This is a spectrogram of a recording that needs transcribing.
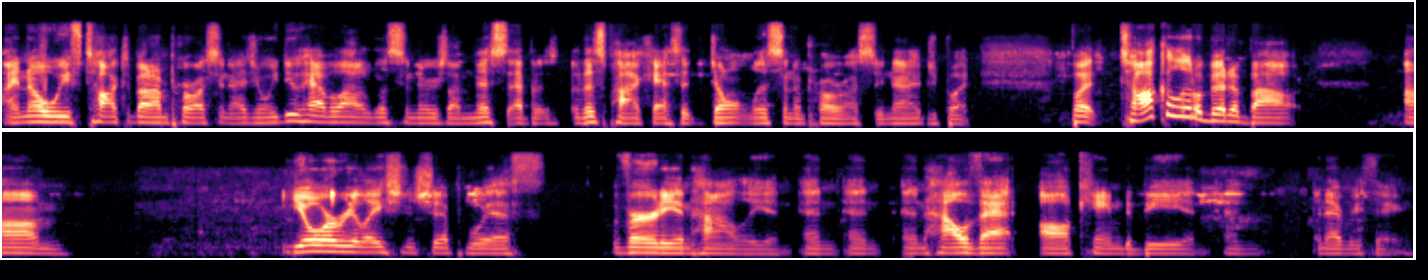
I know we've talked about on Pro Wrestling Edge, and we do have a lot of listeners on this episode, this podcast that don't listen to Pro Wrestling Edge. But, but talk a little bit about um, your relationship with Verdi and Holly, and and and and how that all came to be, and and, and everything.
